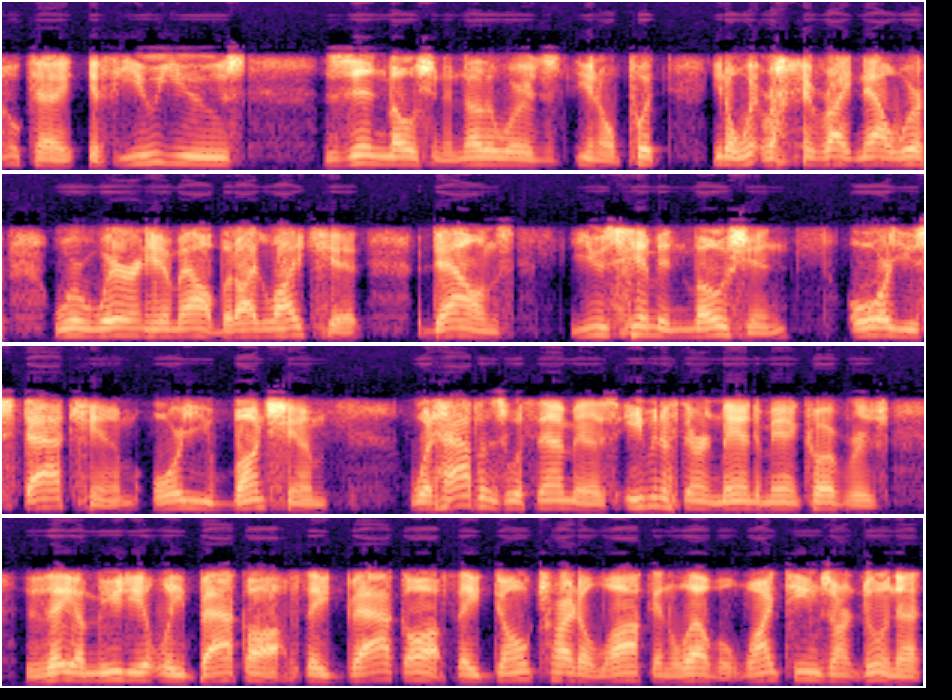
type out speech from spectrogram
okay, if you use Zen motion, in other words, you know, put, you know, right right now we're we're wearing him out, but I like it. Downs use him in motion, or you stack him, or you bunch him. What happens with them is even if they're in man-to-man coverage, they immediately back off. They back off. They don't try to lock and level. Why teams aren't doing that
